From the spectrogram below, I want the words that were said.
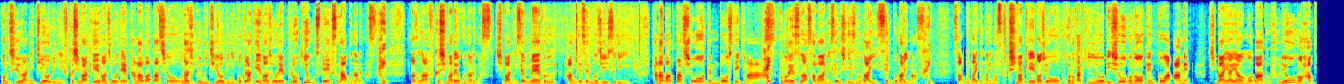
今週は日曜日に福島競馬場で七夕賞同じく日曜日に小倉競馬場でプロキオンステークスが行われます、はい、まずは福島で行われます。芝2000メートルハンデ戦の G3 七夕賞を展望していきます、はい、このレースはサマー2000シリーズの第一戦となります、はい。さあ舞台となります福島競馬場。9日金曜日正午の天候は雨芝ややおもダート不良の発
